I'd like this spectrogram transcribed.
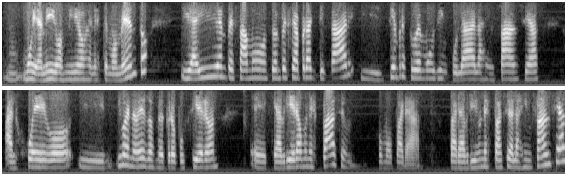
muy amigos míos en este momento. Y ahí empezamos, yo empecé a practicar y siempre estuve muy vinculada a las infancias, al juego, y, bueno, ellos me propusieron eh, que abriera un espacio como para para abrir un espacio a las infancias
